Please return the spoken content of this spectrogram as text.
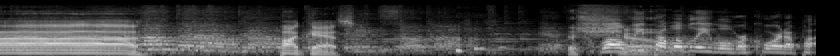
Ah, podcast. The Well, we probably will record a po-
